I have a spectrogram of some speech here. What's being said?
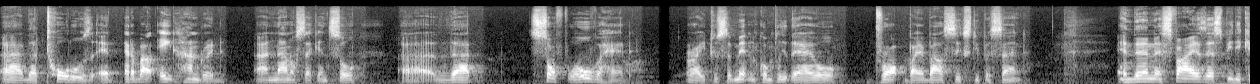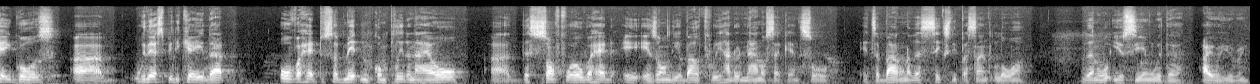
uh, that totals at, at about 800 uh, nanoseconds. So uh, that software overhead, right, to submit and complete the I/O dropped by about 60%. And then as far as SPDK goes, uh, with SPDK, that overhead to submit and complete an I.O., uh, the software overhead is only about 300 nanoseconds. So It's about another 60% lower than what you're seeing with the IOU ring.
